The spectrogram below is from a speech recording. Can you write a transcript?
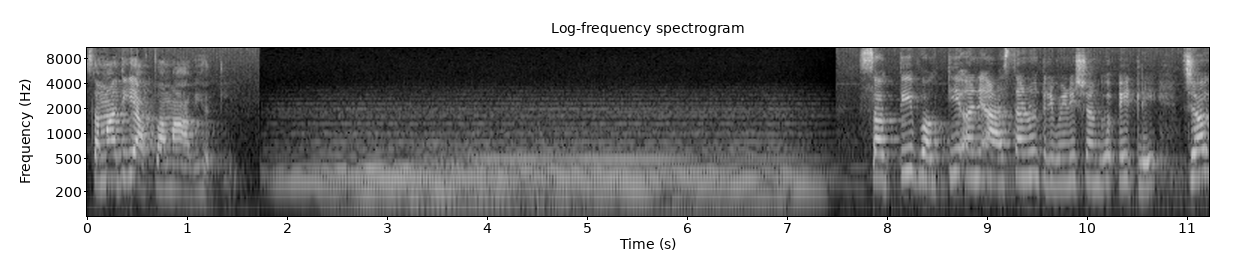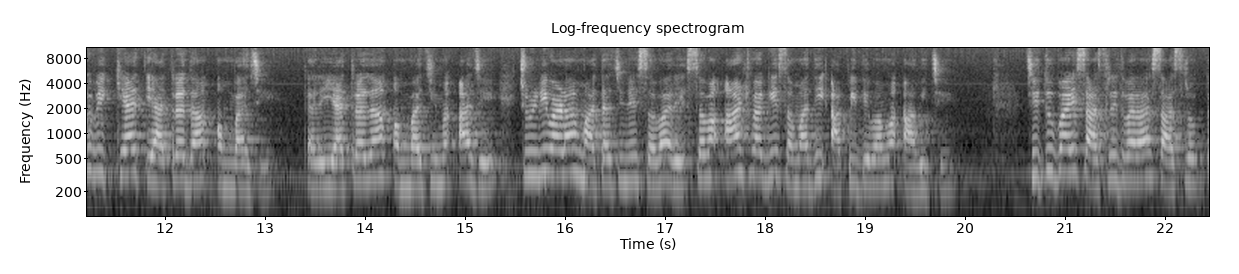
સમાધિ આપવામાં આવી હતી. શક્તિ, ભક્તિ અને આસ્થાનું ત્રિવેણી સંગમ એટલે જગવિખ્યાત યાત્રાધામ અંબાજી. ત્યારે યાત્રાધામ અંબાજીમાં આજે ચૂંટણીવાળા માતાજીને સવારે સવા આઠ વાગે સમાધિ આપી દેવામાં આવી છે. જીતુભાઈ શાસ્ત્રી દ્વારા શાસ્ત્રોક્ત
